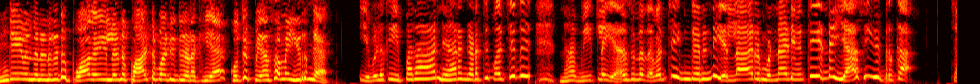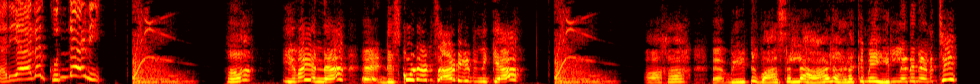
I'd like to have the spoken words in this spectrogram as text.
இங்கே வந்து நின்னுட்டு போகையிலன்னு பாட்டு பாடிட்டு கிடக்கிய. கொஞ்சம் பேசாம இருங்க. இவளுக்கு இப்பதான் நேரம் கிடைச்சு போச்சது நான் வீட்ல ஏசுனத வச்சு இங்க இருந்து எல்லாரும் முன்னாடி வச்சு என்ன ஏசிக்கிட்டு இருக்கா. சரியான குந்தாணி. ஆ, இவன் என்ன? டிஸ்கோ டான்ஸ் ஆடிக்கிட்டு நிக்கா ஆஹா வீட்டு வாசல்ல ஆள் அடக்கமே இல்லைன்னு நினைச்சேன்.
